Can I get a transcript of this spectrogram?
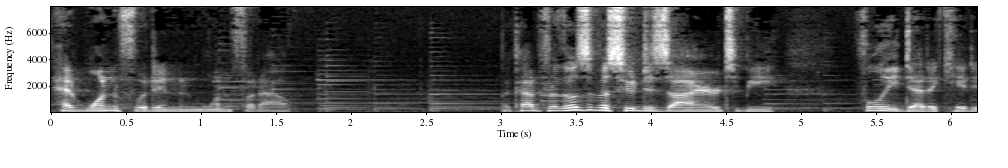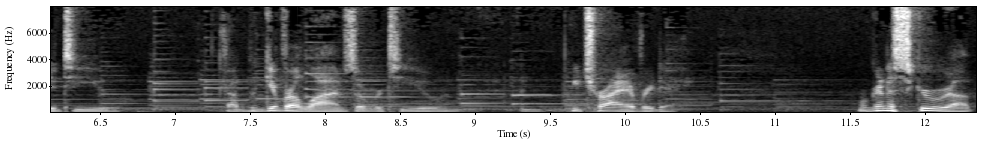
had one foot in and one foot out. But God, for those of us who desire to be fully dedicated to you, God, we give our lives over to you and, we try every day. We're going to screw up.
